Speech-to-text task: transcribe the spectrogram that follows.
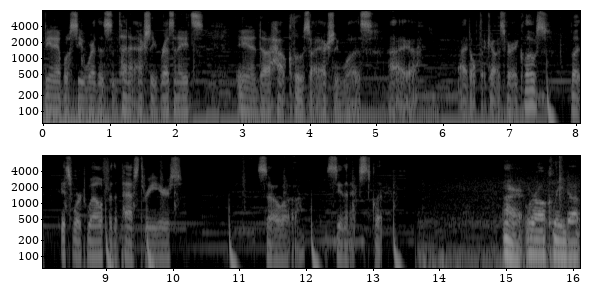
being able to see where this antenna actually resonates and uh, how close I actually was. I uh, I don't think I was very close, but it's worked well for the past three years. So uh, see the next clip. All right, we're all cleaned up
